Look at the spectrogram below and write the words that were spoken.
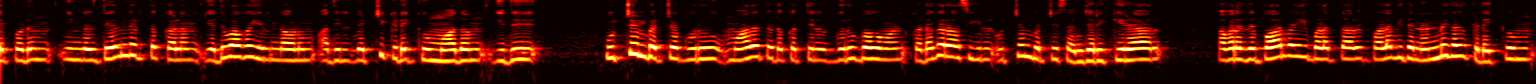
ஏற்படும். நீங்கள் தேர்ந்தெடுத்த களம் எதுவாக இருந்தாலும் அதில் வெற்றி கிடைக்கும் மாதம் இது. உச்சம் பெற்ற குரு மாத தொடக்கத்தில் குரு பகவான் கடகராசியில் உச்சம் பெற்று சஞ்சரிக்கிறார். அவரது பார்வை பலத்தால் பலவித நன்மைகள் கிடைக்கும்.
